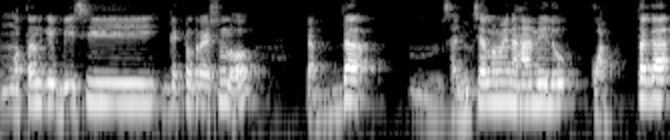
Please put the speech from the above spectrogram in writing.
మొత్తానికి బీసీ డిక్లరేషన్లో పెద్ద సంచలనమైన హామీలు కొత్తగా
